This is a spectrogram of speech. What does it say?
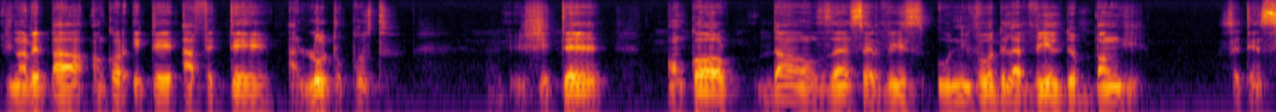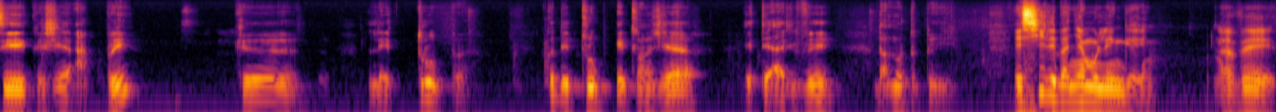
Je n'avais pas encore été affecté à l'autre poste. J'étais encore dans un service au niveau de la ville de Bangui. C'est ainsi que j'ai appris que les troupes, que des troupes étrangères étaient arrivées dans notre pays. Et si les Banyamulenge avaient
